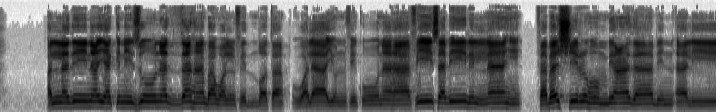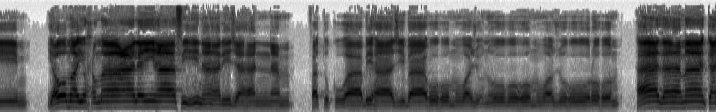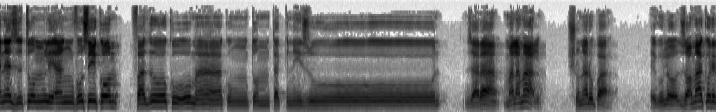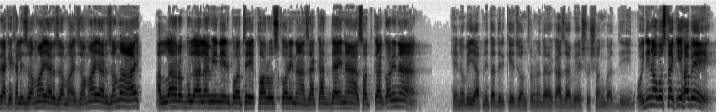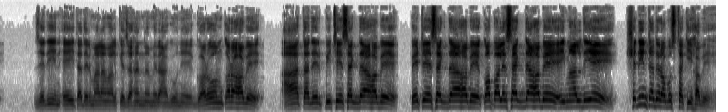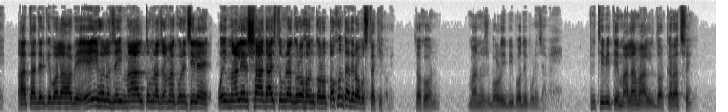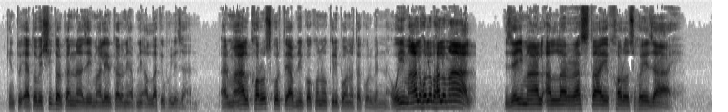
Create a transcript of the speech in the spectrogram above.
الذين يكنزون الذهب والفضة ولا ينفقونها في سبيل الله فبشرهم بعذاب أليم يوم يحمى عليها في نار جهنم فتكوى بها جباههم وجنوبهم وزهورهم هذا ما كنزتم لأنفسكم فذوقوا ما كنتم تكنزون যারা মালামাল সোনারূপা এগুলো জমা করে রাখে, খালি জমায় আর জমায় জমায় আর জমায়, আল্লাহ রব্বুল আলমিনের পথে খরচ করে না জাকাত দেয় না, সৎকা করে না। হে নবী, আপনি তাদেরকে যন্ত্রণাদায়ক আজাবের সুসংবাদ দিন। ওই দিন অবস্থা কি হবে? যেদিন এই তাদের মালামালকে জাহান নামের আগুনে গরম করা হবে, আর তাদের পিঠে সেক দেওয়া হবে, পেটে সেক দেওয়া হবে, কপালে সেক দেওয়া হবে এই মাল দিয়ে। সেদিন তাদের অবস্থা কি হবে? আর তাদেরকে বলা হবে, এই হলো যেই মাল তোমরা জমা করেছিলে, ওই মালের স্বাদ আজ তোমরা গ্রহণ করো। তখন তাদের অবস্থা কি হবে? তখন মানুষ বড়ই বিপদে পড়ে যাবে। পৃথিবীতে মালামাল দরকার আছে, কিন্তু এত বেশি দরকার না যে মালের কারণে আপনি আল্লাহকে ভুলে যান। আর মাল খরচ করতে আপনি কখনো কৃপণতা করবেন না। ওই মাল হলো ভালো মাল। যেই মাল আল্লাহর রাস্তায় খরচ হয়ে যায়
